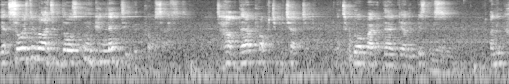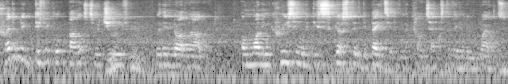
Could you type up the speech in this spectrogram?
Yet so is the right of those unconnected with process to have their property protected and to go about their daily business. An incredibly difficult balance to achieve within Northern Ireland and one increasingly discussed and debated in the context of England and Wales.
